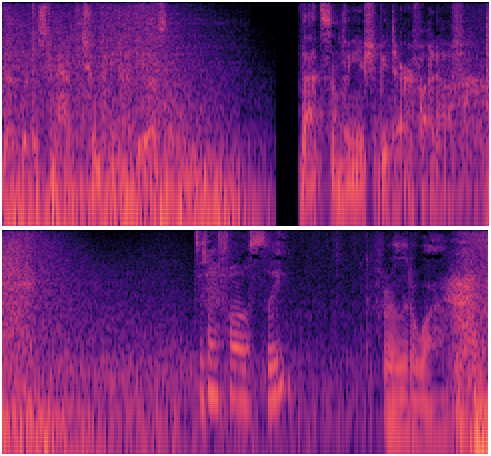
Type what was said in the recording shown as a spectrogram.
that we're just going to have too many ideas. That's something you should be terrified of. Did I fall asleep? For a little while.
